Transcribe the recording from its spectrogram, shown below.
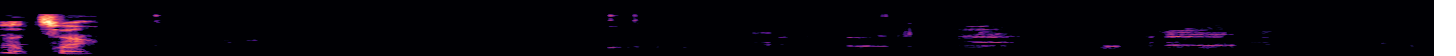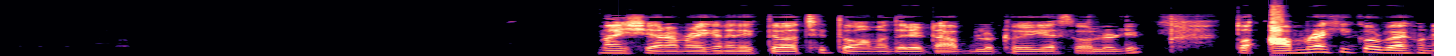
अच्छा মাই শেয়ার আমরা এখানে দেখতে পাচ্ছি, তো আমাদের এটা আপলোড হয়ে গেছে অলরেডি তো আমরা কি করব এখন?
